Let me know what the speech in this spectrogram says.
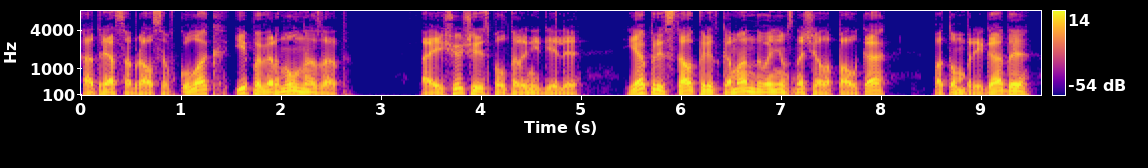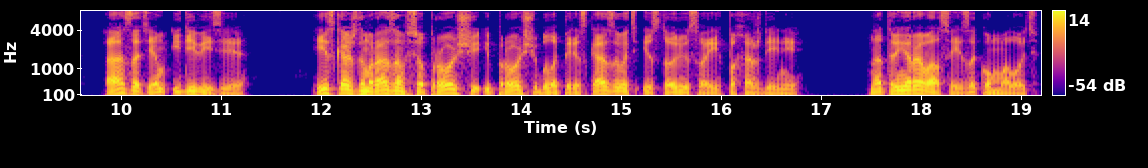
Отряд собрался в кулак и повернул назад. А еще через полторы недели я предстал перед командованием сначала полка, потом бригады, а затем и дивизии. И с каждым разом все проще и проще было пересказывать историю своих похождений. Натренировался языком молоть.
